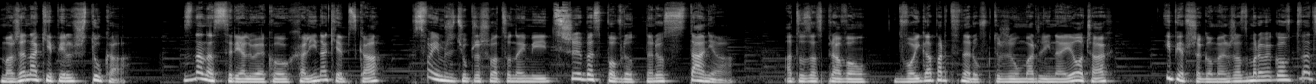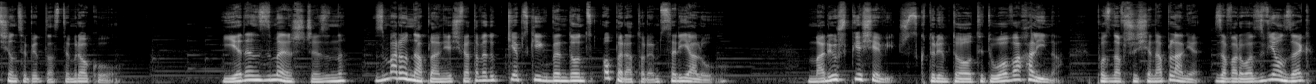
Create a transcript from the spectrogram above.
Marzena Kiepiel-Sztuka, znana z serialu jako Halina Kiepska, w swoim życiu przeszła co najmniej trzy bezpowrotne rozstania, a to za sprawą dwojga partnerów, którzy umarli na jej oczach i pierwszego męża zmarłego w 2015 roku. Jeden z mężczyzn zmarł na planie świata według kiepskich, będąc operatorem serialu. Mariusz Piesiewicz, z którym to tytułowa Halina, poznawszy się na planie, zawarła związek,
